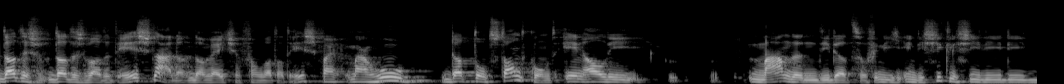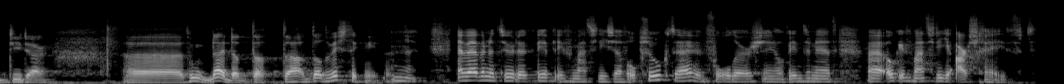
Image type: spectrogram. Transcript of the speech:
dat is, dat is wat het is. Nou, dan, dan weet je van wat dat is. Maar, maar hoe dat tot stand komt in al die maanden die dat, of in die, in die cyclusi die, die, die daar uh, toen, nee, dat, dat, dat, dat, wist ik niet. Nee. En we hebben natuurlijk, je hebt informatie die je zelf opzoekt, hè, in folders en op internet, maar ook informatie die je arts geeft.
